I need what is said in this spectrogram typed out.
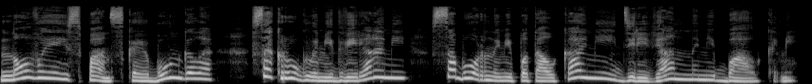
новое испанское бунгало с округлыми дверями, соборными потолками и деревянными балками.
